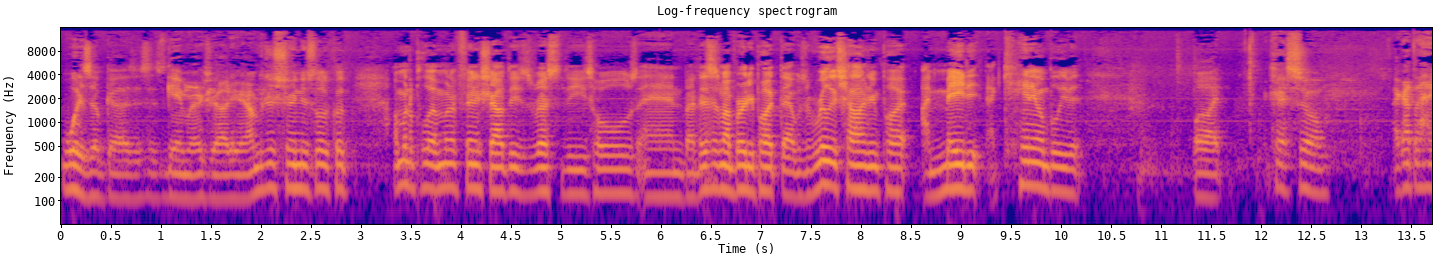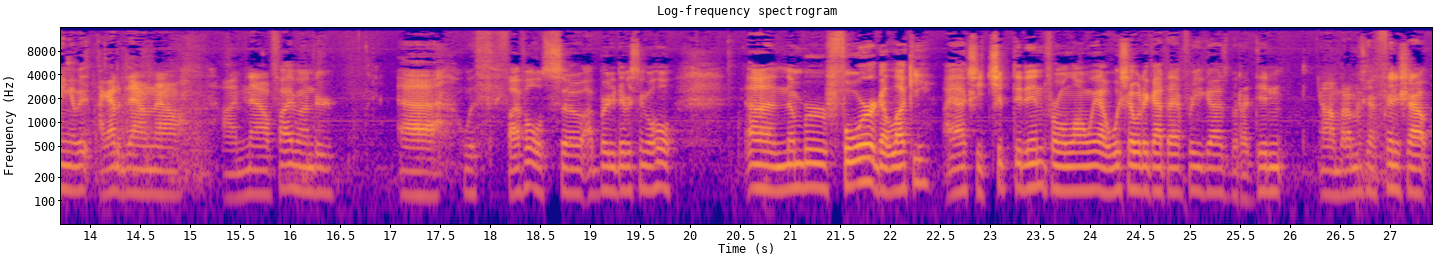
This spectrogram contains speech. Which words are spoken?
What is up guys, this is Gamer X out here. I'm just showing this little clip. I'm gonna play I'm gonna finish out these rest of these holes and but this is my birdie putt. That was a really challenging putt. I made it. I can't even believe it. But okay, so I got the hang of it. I got it down now. I'm now five under uh, with five holes. So I birdied every single hole. Uh, number four, I got lucky. I actually chipped it in from a long way. I wish I would have got that for you guys, but I didn't. Um, but I'm just gonna finish out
